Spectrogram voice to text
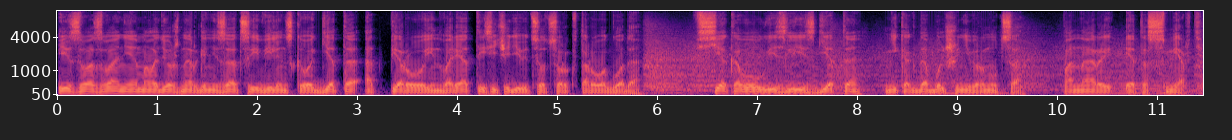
Из воззвания молодежной организации Виленского гетто от 1 января 1942 года. Все, кого увезли из гетто, никогда больше не вернутся. Панары – это смерть.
